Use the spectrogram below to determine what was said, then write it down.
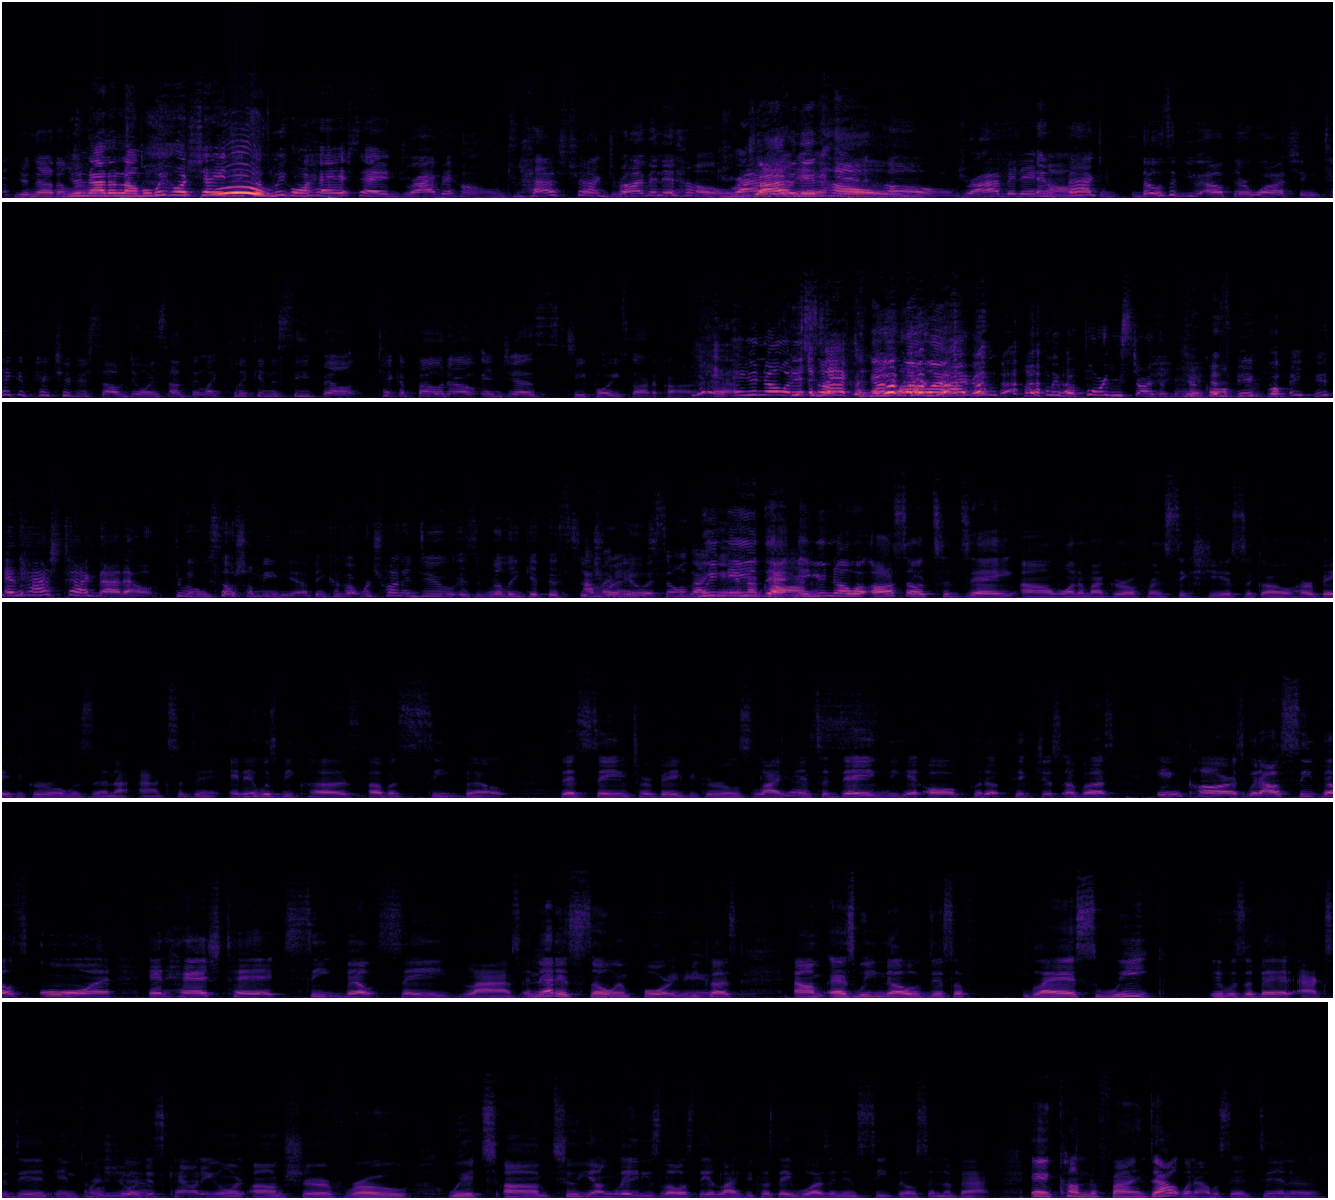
You're not alone. You're not alone, but we're gonna change it because we're gonna hashtag drive it home. Hashtag driving it home. Driving it home. home. Drive it In home. fact, those of you out there watching, take a picture of yourself doing something like clicking the seatbelt, take a photo, and just before you start a car. yeah, And you know what? It's exactly. So, you know Before what? driving, hopefully before you start the vehicle. Before you- And hashtag that out through social media because what we're trying to do is really get this to I'm trend. gonna do it as soon as I we get in the car. We need that. And you know what? Also today, um, one of my girlfriends six years ago, her baby girl was in an accident, and it Mm. was because of a seatbelt that saved her baby girl's life. And today, we had all put up pictures of us in cars without seatbelts on, and hashtag seatbelt save lives. And that is so important because, um, as we know, this uh, last week. It was a bad accident in Prince yeah. George's County on um, Sheriff Road, which um, two young ladies lost their life because they wasn't in seatbelts in the back. And come to find out, when I was at dinner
